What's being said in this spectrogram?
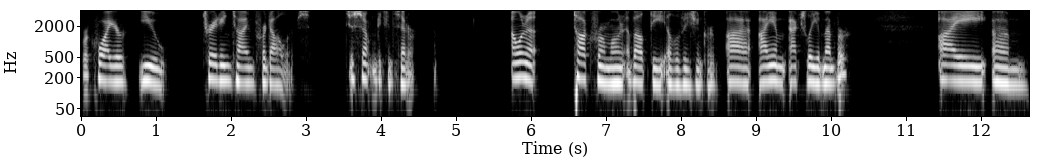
require you trading time for dollars. Just something to consider. I want to talk for a moment about the Elevation Group. I, I am actually a member. I um,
